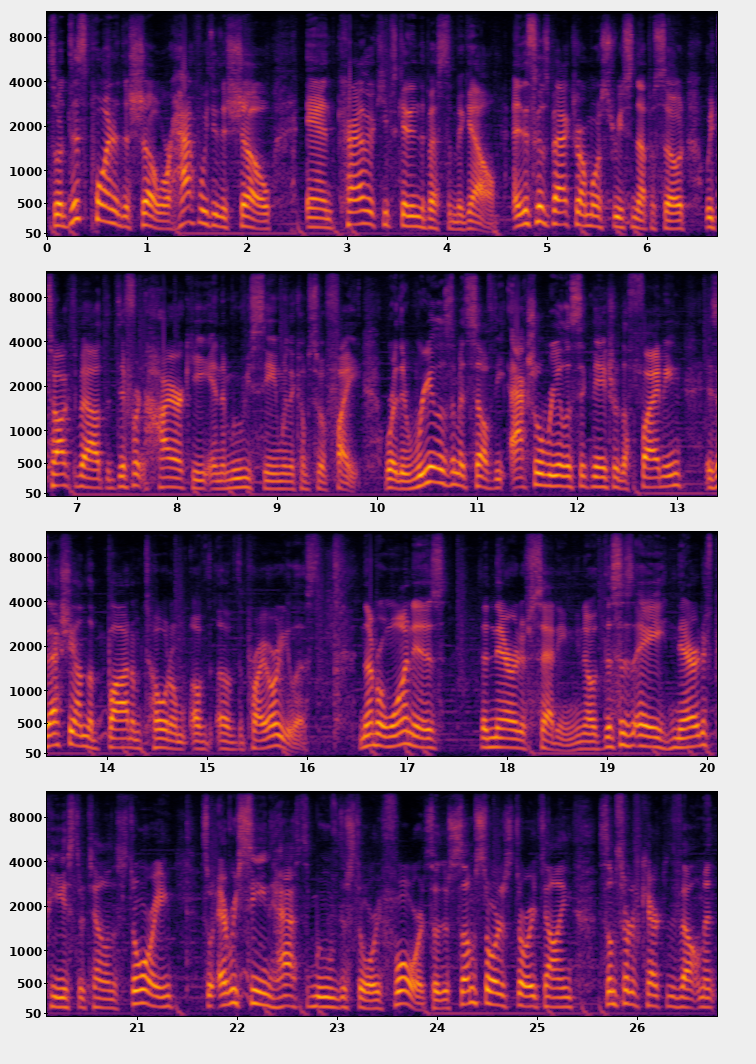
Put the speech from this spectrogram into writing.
So at this point of the show, we're halfway through the show and Kyler keeps getting the best of Miguel. And this goes back to our most recent episode. We talked about the different hierarchy in a movie scene when it comes to a fight, where the realism itself, the actual realistic nature of the fighting is actually on the bottom totem of, of the priority list. Number one is the narrative setting. You know, this is a narrative piece, they're telling the story, so every scene has to move the story forward. So there's some sort of storytelling, some sort of character development.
